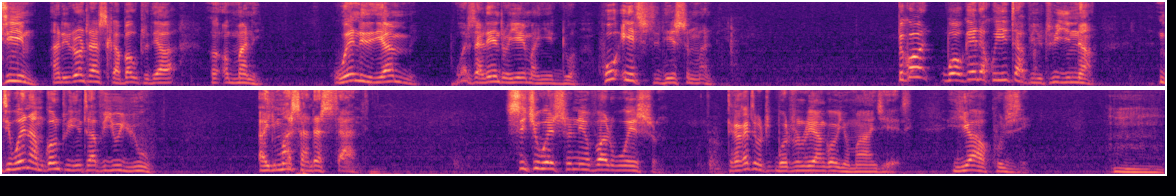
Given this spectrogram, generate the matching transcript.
team and you don't ask about their uh, money? When the army wazalendo yemanyiddwa who eats this money because bwogenda ku interview tuyina. Nti when i'm going to interview you i must understand. Situation evaluation. Tekakati bwotunuliranga oyo manjeeri yakuze Mm.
